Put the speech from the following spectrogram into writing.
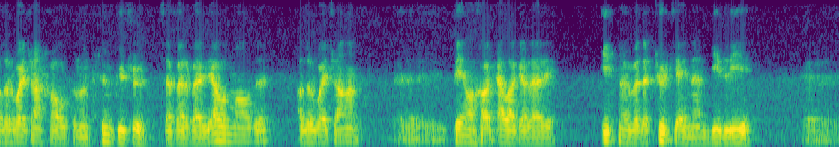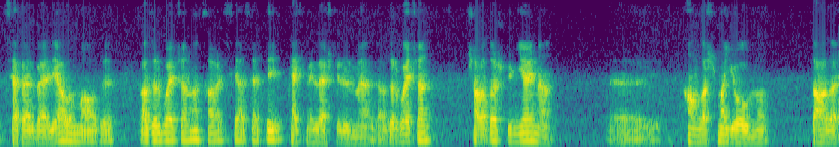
Azərbaycan xalqının bütün gücü səfərbərliyə alınmalıdır. Azərbaycanın beynəlxalq əlaqələri ilk növbədə Türkiyə ilə birliyi e, səfərbərliyə alınmalıdır Azərbaycanın xarici siyasəti təkmilləşdirilməlidir. Azərbaycan çağdaş dünya ilə e, anlaşma yolunu daha da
